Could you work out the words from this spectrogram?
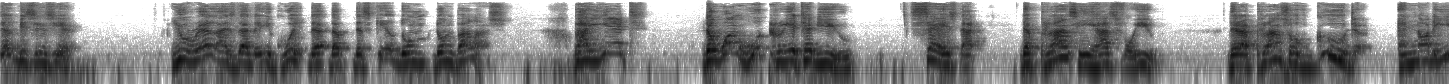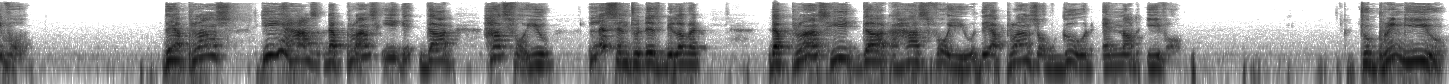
Just be sincere you realize that the the, the, the scale don't, don't balance. But yet, the one who created you says that the plans he has for you, there are plans of good and not evil. There are plans, he has, the plans he, God has for you. Listen to this, beloved. The plans he, God has for you, they are plans of good and not evil. To bring you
